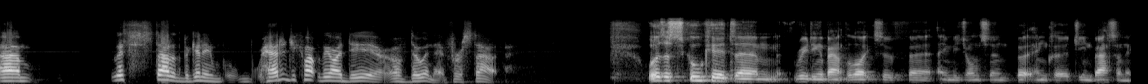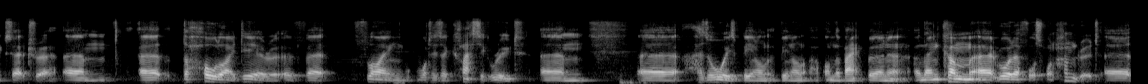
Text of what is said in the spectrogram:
um, let's start at the beginning. How did you come up with the idea of doing that for a start? Well, as a school kid, um, reading about the likes of uh, Amy Johnson, Bert Hinkler, Jean Batten, etc., um, uh, the whole idea of uh, flying what is a classic route um, uh, has always been on been on, on, the back burner. And then come uh, Royal Air Force 100, uh,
